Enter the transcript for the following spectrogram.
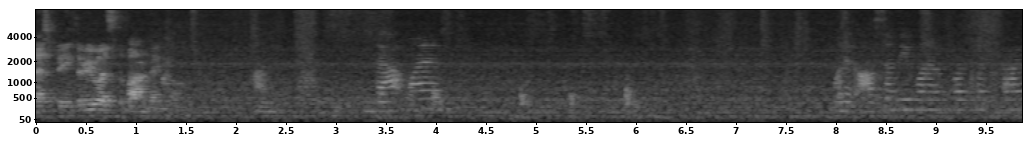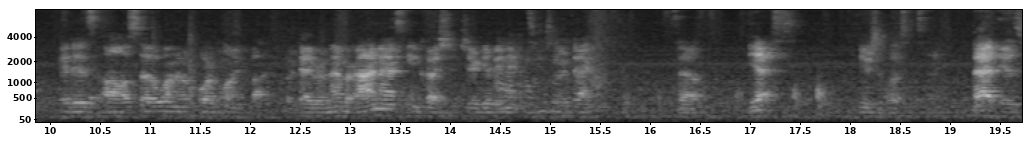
SP three, what's the bond angle? Um, that one. Would it also be one oh four point five? It is also one oh four point five. Okay, remember, I'm asking questions, you're giving answers, okay? So, yes, you're supposed to say. That is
